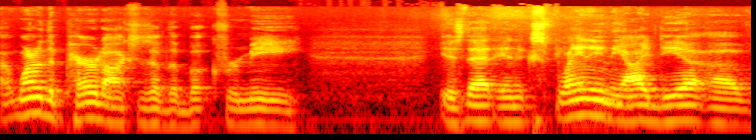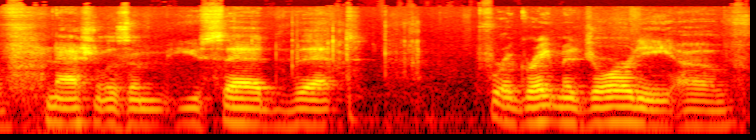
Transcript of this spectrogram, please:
Uh, one of the paradoxes of the book for me is that in explaining the idea of nationalism, you said that for a great majority of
